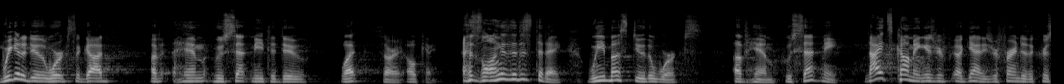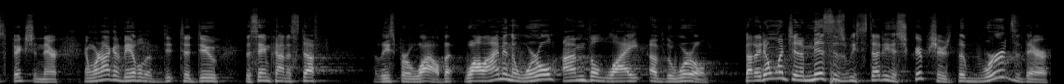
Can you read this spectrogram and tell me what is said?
we're going to do the works of God, of him who sent me to do. What? Sorry, okay. As long as it is today, we must do the works of him who sent me. Night's coming, he's, again, he's referring to the crucifixion there, and we're not going to be able to to do the same kind of stuff at least for a while. But while I'm in the world, I'm the light of the world. But I don't want you to miss as we study the scriptures the words there.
